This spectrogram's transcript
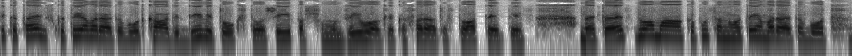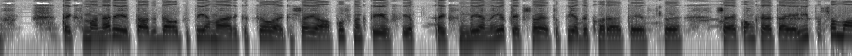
tika teikts, ka tie varētu būt kādi 2000 īpašumu dzīvokļi, kas varētu uz to attiekties. Bet es domāju, ka puse no tiem varētu būt Teiksim, man arī ir tādi daudzi piemēri, ka cilvēki šajā pusnaktī, ja teiksim, dienu iepriekš varētu piedeklarēties e, šajā konkrētajā īpašumā,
